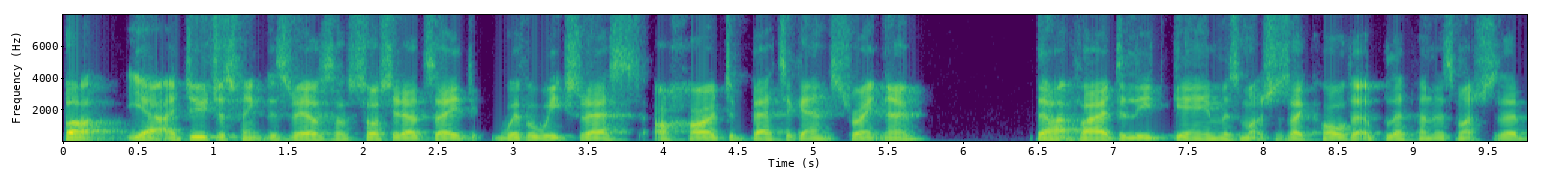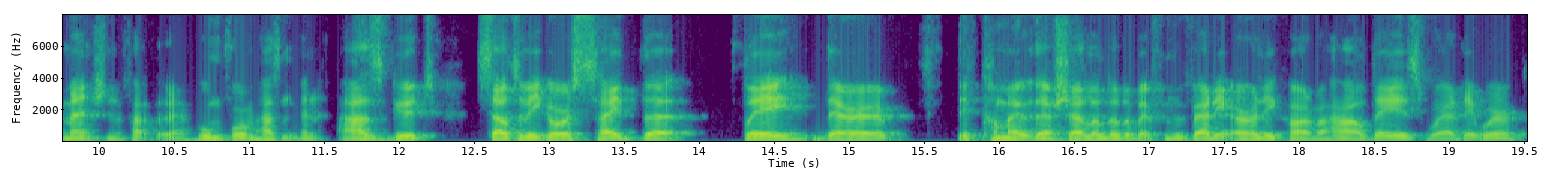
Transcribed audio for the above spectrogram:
But yeah, I do just think this Real Sociedad side with a week's rest are hard to bet against right now that Valladolid game, as much as I called it a blip and as much as I've mentioned the fact that their home form hasn't been as good, Celta Vigo are a side that play. They're they've come out of their shell a little bit from the very early Carvalhal days where they were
